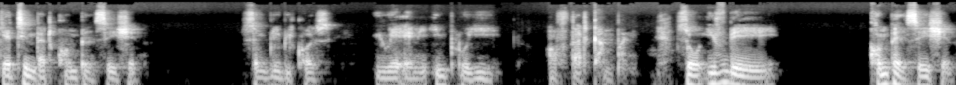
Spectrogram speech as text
getting that compensation simply because you were an employee of that company. So if the compensation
